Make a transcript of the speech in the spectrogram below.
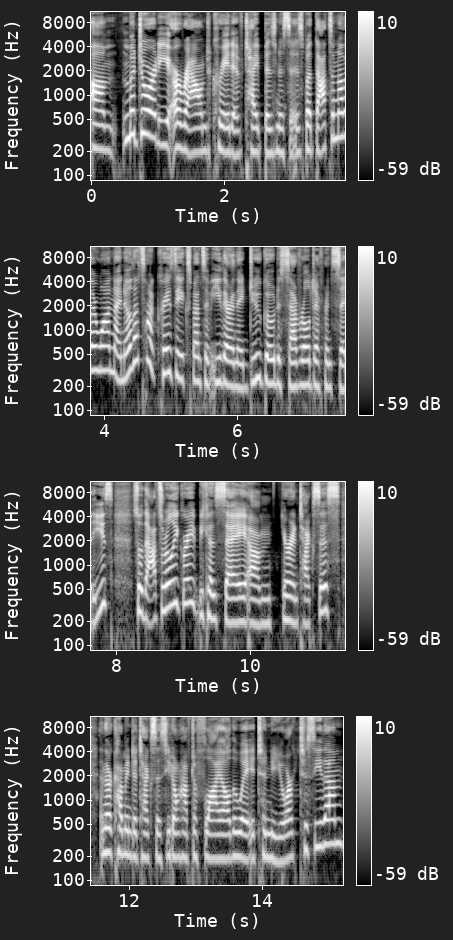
um, majority around creative type businesses, but that's another one. I know that's not crazy expensive either, and they do go to several different cities. So that's really great because, say, um, you're in Texas and they're coming to Texas, you don't have to fly all the way to New York to see them.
